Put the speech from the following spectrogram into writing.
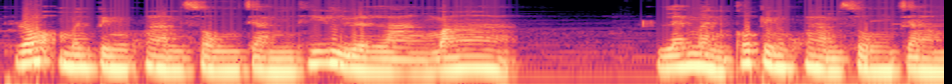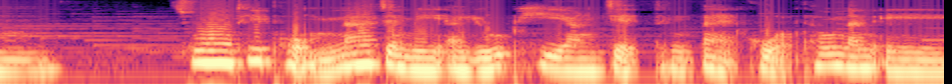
เพราะมันเป็นความทรงจำที่เลือนลางมาก และมันก็เป็นความทรงจำช่วงที่ผมน่าจะมีอายุเพียง 7-8 ขวบเท่านั้นเอง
